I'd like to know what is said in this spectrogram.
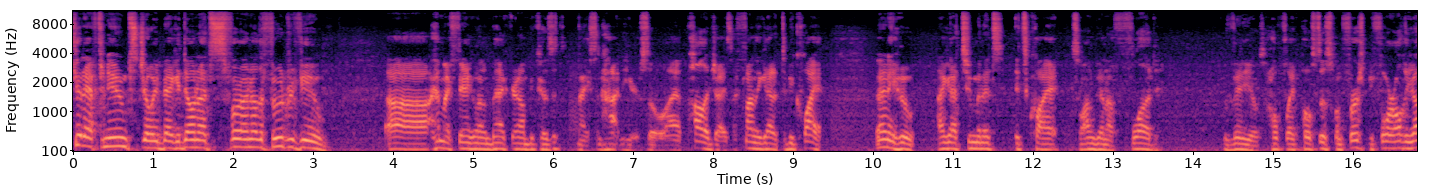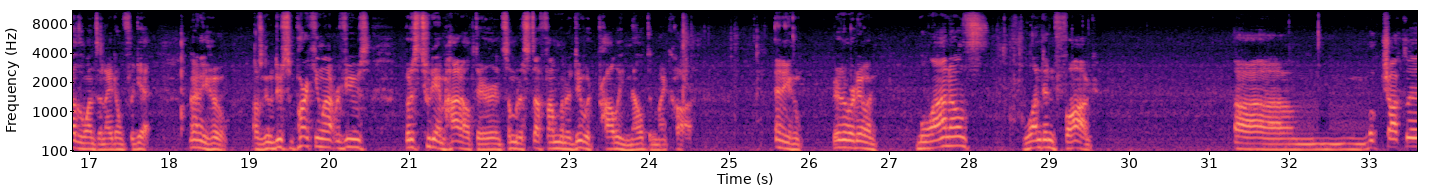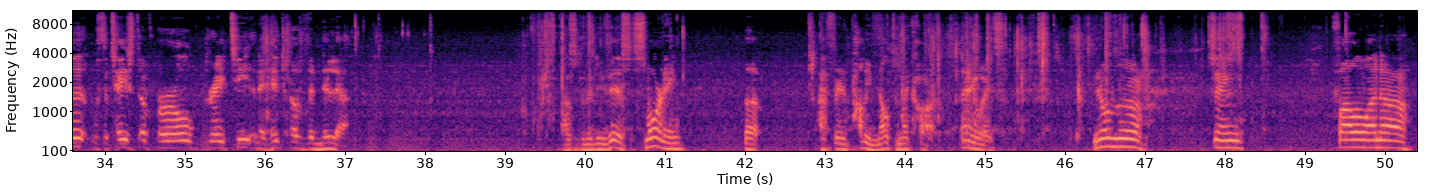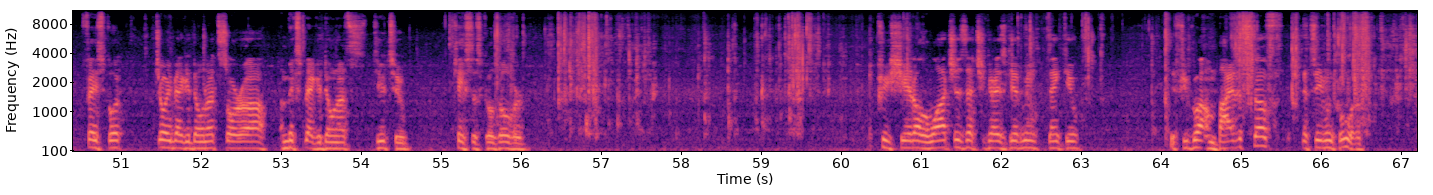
Good afternoon, it's Joey Bag of Donuts for another food review. Uh, I have my fan going in the background because it's nice and hot in here, so I apologize. I finally got it to be quiet. But Anywho, I got two minutes, it's quiet, so I'm gonna flood the videos. Hopefully, I post this one first before all the other ones and I don't forget. Anywho, I was gonna do some parking lot reviews, but it's too damn hot out there, and some of the stuff I'm gonna do would probably melt in my car. Anywho, here's what we're doing Milano's London Fog um, milk chocolate with a taste of Earl Grey tea and a hint of vanilla. I was going to do this this morning, but I figured it'd probably melt in my car. Anyways, you know the thing. Follow on uh, Facebook, Joey Bag of Donuts, or uh, a mixed bag of donuts, YouTube, in case this goes over. Appreciate all the watches that you guys give me. Thank you. If you go out and buy the stuff, it's even cooler.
